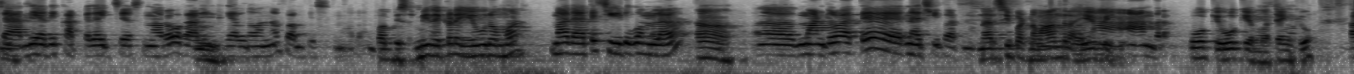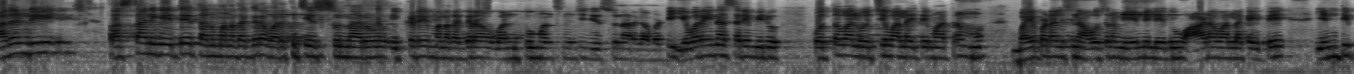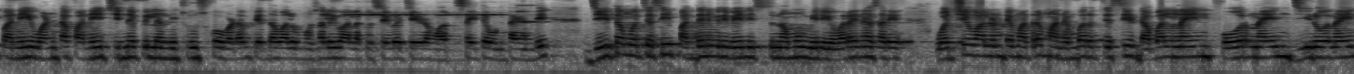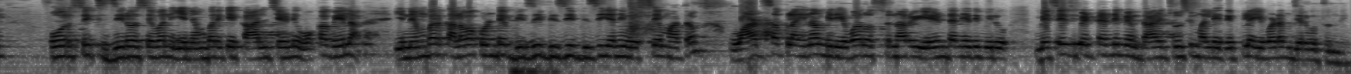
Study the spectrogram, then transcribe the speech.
శాలరీ అది కరెక్ట్గా ఇచ్చేస్తున్నారు ఒక ఇంటికి వెళ్దామన్నా పంపిస్తున్నారు. పంపిస్తారు. మీది ఎక్కడ? ఏ ఊరమ్మా? మాది అయితే చీడుగుమ్మల మండలం అయితే Narsipatnam. Narsipatnam Andhra AP. Andhra. Okay okay అమ్మా థ్యాంక్ యూ అదండి ప్రస్తుతానికైతే తను మన దగ్గర వర్క్ చేస్తున్నారు. ఇక్కడే మన దగ్గర వన్ టూ మంత్స్ నుంచి చేస్తున్నారు కాబట్టి ఎవరైనా సరే మీరు కొత్త వాళ్ళు వచ్చే వాళ్ళైతే మాత్రం భయపడాల్సిన అవసరం ఏమీ లేదు. ఆడవాళ్ళకైతే ఇంటి పని వంట పని చిన్నపిల్లల్ని చూసుకోవడం పెద్దవాళ్ళు ముసలి వాళ్ళకు సేవ చేయడం వర్క్స్ అయితే ఉంటాయండి. జీతం వచ్చేసి పద్దెనిమిది వేలు ఇస్తున్నాము. మీరు ఎవరైనా సరే వచ్చే వాళ్ళు ఉంటే మాత్రం మా నెంబర్ వచ్చేసి double nine four nine zero nine four six zero seven ఈ నెంబర్కి కాల్ చేయండి. ఒకవేళ ఈ నెంబర్ కలవకుంటే బిజీ బిజీ బిజీ అని వస్తే మాత్రం వాట్సాప్లో అయినా మీరు ఎవరు వస్తున్నారు ఏంటనేది మీరు మెసేజ్ పెట్టండి. మేము దాన్ని చూసి మళ్ళీ రిప్లై ఇవ్వడం జరుగుతుంది.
